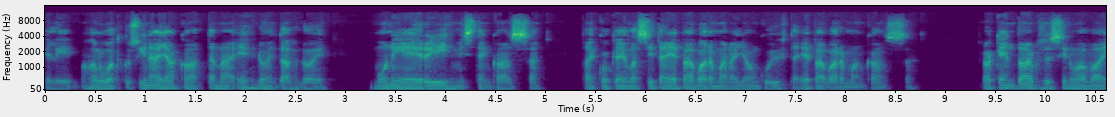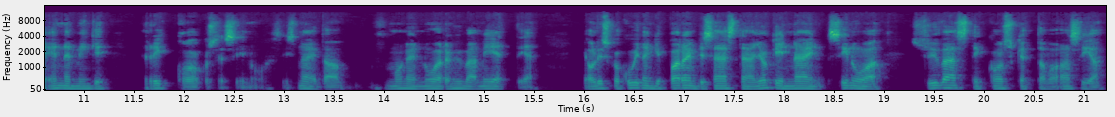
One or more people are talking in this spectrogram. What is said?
Eli haluatko sinä jakaa tämä ehdoin tahdoi moni eri ihmisten kanssa tai kokeilla sitä epävarmana jonkun yhtä epävarman kanssa? Rakentaako se sinua vai ennemminkin rikkoako se sinua? Siis näitä on monen nuoren hyvä miettiä ja olisiko kuitenkin parempi säästää jokin näin sinua syvästi koskettava asia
